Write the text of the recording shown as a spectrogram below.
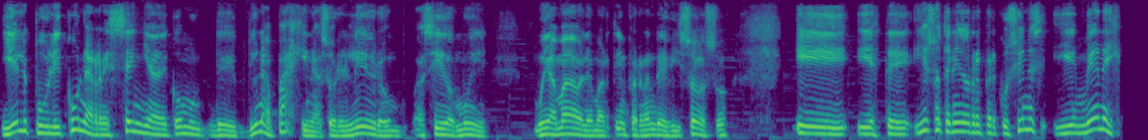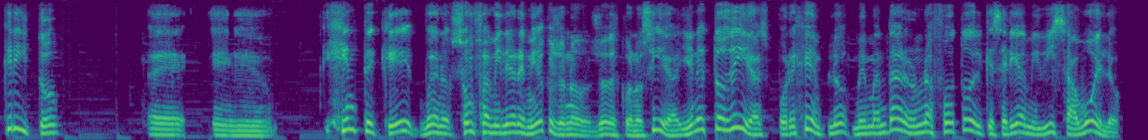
y él publicó una reseña de, cómo, de, de una página sobre el libro, ha sido muy, muy amable Martín Fernández Visoso, y, este, y eso ha tenido repercusiones y me han escrito eh, eh, gente que, bueno, son familiares míos que yo no yo desconocía. Y en estos días, por ejemplo, me mandaron una foto del que sería mi bisabuelo,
